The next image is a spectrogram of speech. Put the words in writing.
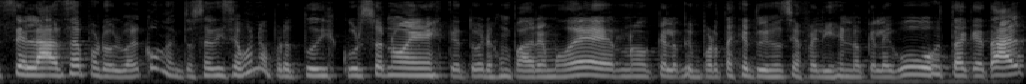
se lanza por el balcón. Entonces dice, bueno, pero tu discurso no es que tú eres un padre moderno, que lo que importa es que tu hijo sea feliz en lo que le gusta, que tal,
